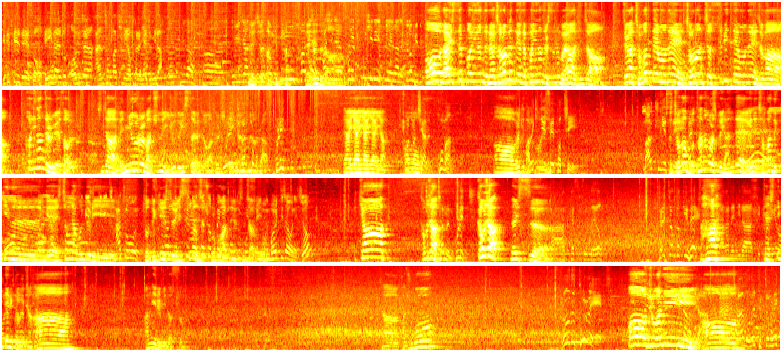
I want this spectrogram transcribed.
미드필드에서 베이날둠 언제나 안성맞춤의 역할을 해줍니다. 그렇습니다. 아, 보이지 네, 않는 진짜 곳에서 다 유능하게 레전드다. 자신의 역할을 충실히 수행하는 그런 미드. 어 나이스 퍼디난드 내가 저런 면 때문에 퍼디난드를 쓰는 거야 진짜 제가 저것 때문에 저런 진짜 수비 때문에 제가 퍼디난드를 위해서 진짜 맨유를 맞추는 이유도 있어요 제가 솔직히 얘기하면. 야야야야야. 골 터치하는 코만. 어왜 이렇게 마르키뉴스의 터치. 저가 못하는 걸 수도 있는데 근데 저가 느끼는 게 시청자분들이 또 느낄 수 있으면 진짜 좋을 것 같네요 진짜로. 야 가보자. 가보자! 나이스 아 패스 좋네요. 결정적 기회. 아. 그냥 슈팅 때릴 걸 그냥. 아 앙리를 믿었어 자 가지고. 어 어디로 가니 아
